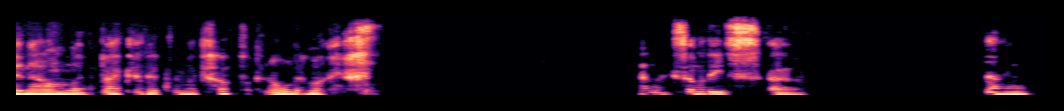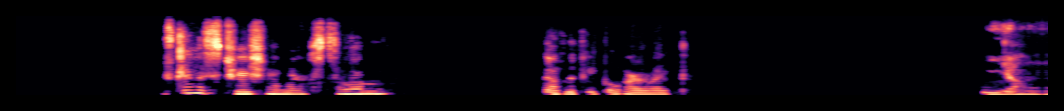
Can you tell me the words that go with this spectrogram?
And now I'm like back at it. I'm like, how fucking old am I? And like some of these, uh, um, it's kind of situation where some of the people are like young,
